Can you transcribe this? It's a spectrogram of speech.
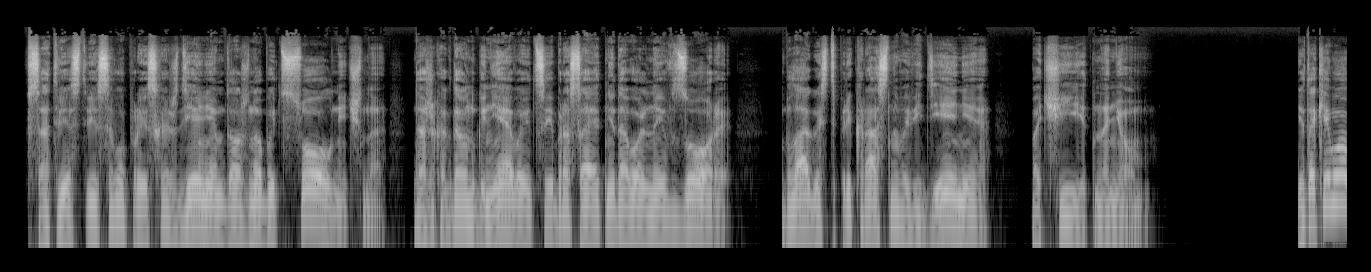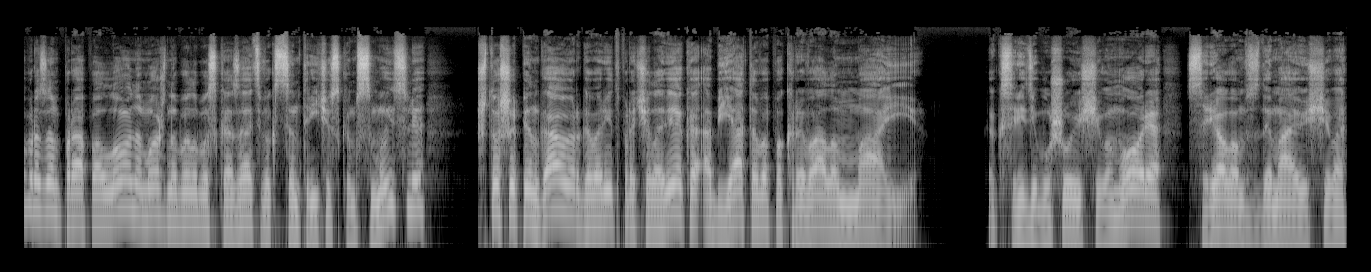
в соответствии с его происхождением, должно быть солнечно, даже когда он гневается и бросает недовольные взоры. Благость прекрасного видения почиет на нем. И таким образом про Аполлона можно было бы сказать в эксцентрическом смысле, что Шопенгауэр говорит про человека, объятого покрывалом Майи как среди бушующего моря, с ревом вздымающего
